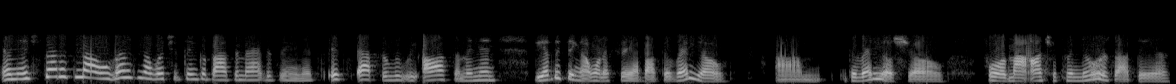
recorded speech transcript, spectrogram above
and just let us know let us know what you think about the magazine it's it's absolutely awesome and then the other thing i want to say about the radio um the radio show for my entrepreneurs out there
